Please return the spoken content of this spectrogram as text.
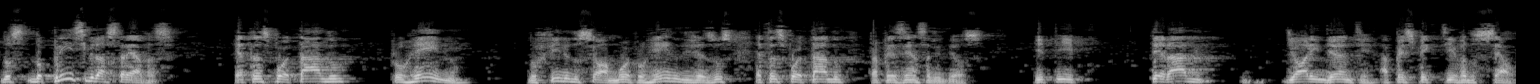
do, do príncipe das trevas, é transportado para o reino do Filho do seu amor para o reino de Jesus é transportado para a presença de Deus. E, e terá de hora em diante a perspectiva do céu.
